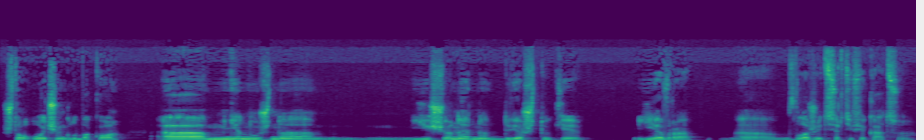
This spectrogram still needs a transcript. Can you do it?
что очень глубоко, а, мне нужно еще, наверное, две штуки евро вложить сертификацию.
